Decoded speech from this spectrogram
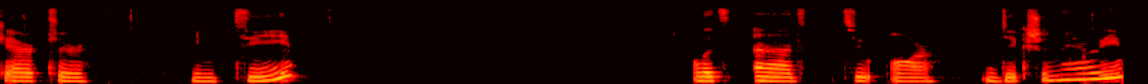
character in T. Let's add to our dictionary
